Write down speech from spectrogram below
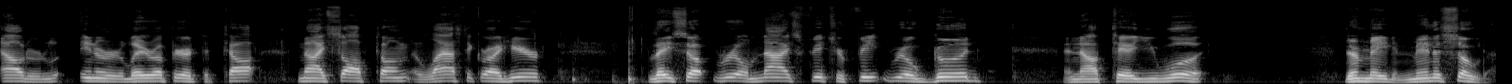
outer inner layer up here at the top. Nice soft tongue elastic right here. Lace up real nice. Fit your feet real good. And I'll tell you what, they're made in Minnesota.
